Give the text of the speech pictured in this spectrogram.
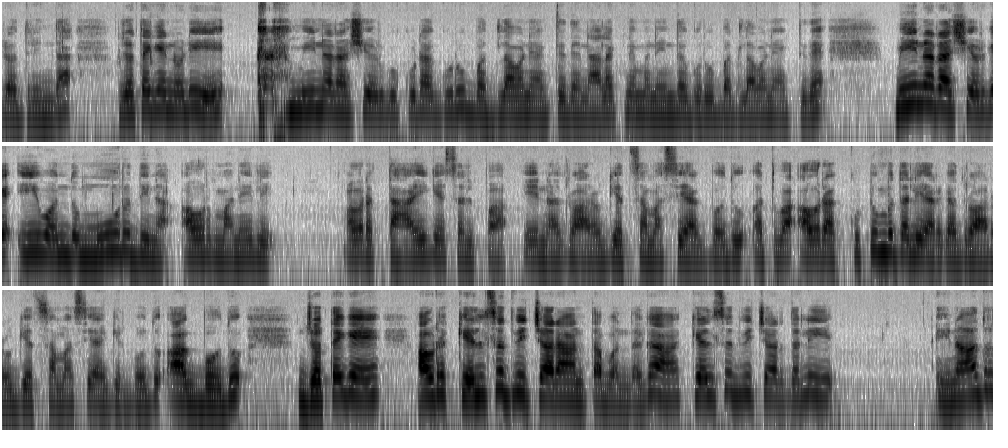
ಇರೋದ್ರಿಂದ ಜೊತೆಗೆ ನೋಡಿ ಮೀನರಾಶಿಯವ್ರಿಗೂ ಕೂಡ ಗುರು ಬದಲಾವಣೆ ಆಗ್ತಿದೆ. ನಾಲ್ಕನೇ ಮನೆಯಿಂದ ಗುರು ಬದಲಾವಣೆ ಆಗ್ತಿದೆ. ಮೀನರಾಶಿಯವ್ರಿಗೆ ಈ ಒಂದು ಮೂರು ದಿನ ಅವ್ರ ಮನೇಲಿ ಅವರ ತಾಯಿಗೆ ಸ್ವಲ್ಪ ಏನಾದರೂ ಆರೋಗ್ಯದ ಸಮಸ್ಯೆ ಆಗ್ಬೋದು ಅಥವಾ ಅವರ ಕುಟುಂಬದಲ್ಲಿ ಯಾರಿಗಾದರೂ ಆರೋಗ್ಯದ ಸಮಸ್ಯೆ ಆಗಿರ್ಬೋದು, ಆಗ್ಬೋದು. ಜೊತೆಗೆ ಅವರ ಕೆಲಸದ ವಿಚಾರ ಅಂತ ಬಂದಾಗ, ಕೆಲಸದ ವಿಚಾರದಲ್ಲಿ ಏನಾದರೂ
